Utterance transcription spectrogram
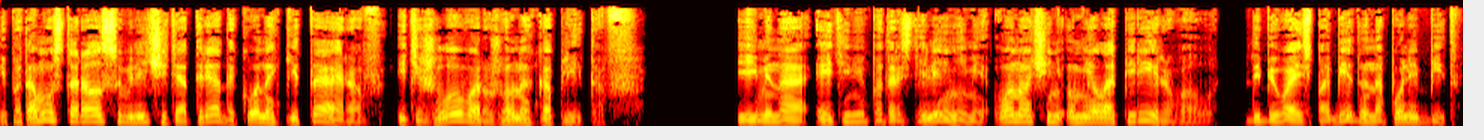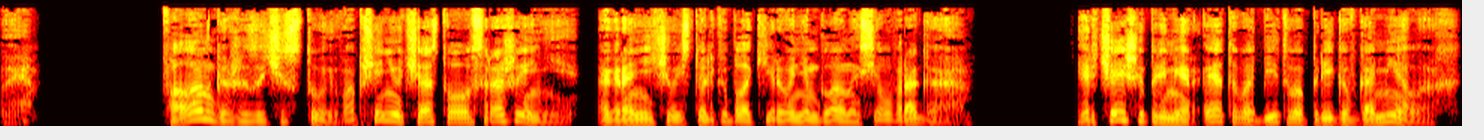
и потому старался увеличить отряды конных гитайров и тяжело вооруженных гоплитов. И именно этими подразделениями он очень умело оперировал, добиваясь победы на поле битвы. Фаланга же зачастую вообще не участвовала в сражении, ограничиваясь только блокированием главных сил врага. Ярчайший пример этого — битва при Гавгамелах,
